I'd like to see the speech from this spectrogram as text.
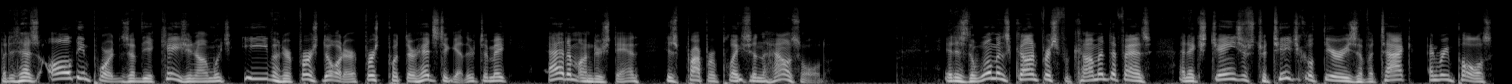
but it has all the importance of the occasion on which Eve and her first daughter first put their heads together to make Adam understand his proper place in the household. It is the woman's conference for common defense and exchange of strategical theories of attack and repulse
